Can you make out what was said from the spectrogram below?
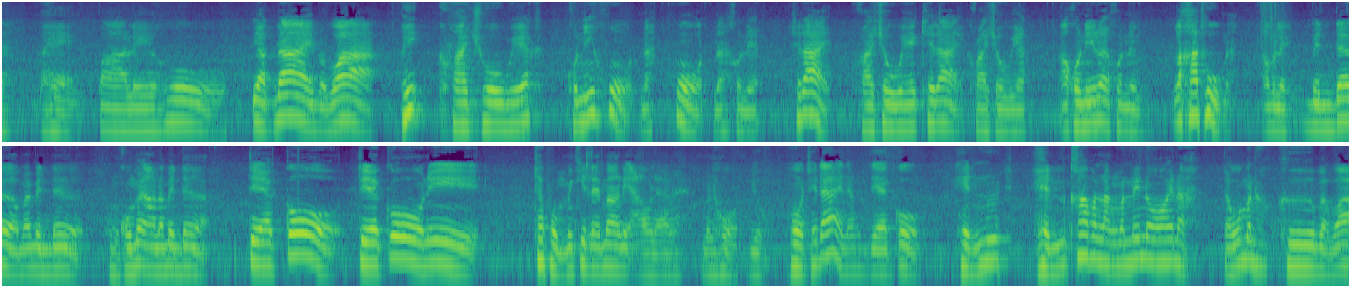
นะแพงปาเลโฮอยากได้แบบว่าเฮ้ยคลายโชเวกคนนี้โหดนะ โหดนะคนเนี้ยใช้ได้ คลายโชเวกใช้ได้คลายโชเวกเอาคนนี้ด้วยคนหนึ่ง ราคาถูกนะ เอาไปเลยเบนเดอร์ไหมเบนเดอร์ ผมคงไม่เอานะเบนเดอร์เตียโก้เตียโก้นี่ ถ้าผมไม่คิดอะไรมากนี่เอาแล้วนะ มันโหดอยู่ โหดใช้ได้นะเตียโก้เห็นเห็นค่าพลังมันน้อยๆนะแต่ว่ามันคือแบบว่า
